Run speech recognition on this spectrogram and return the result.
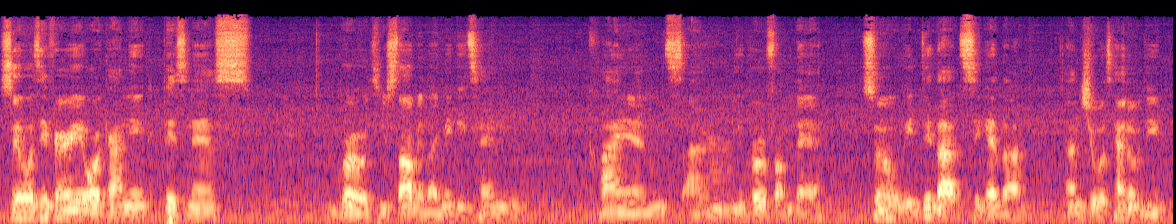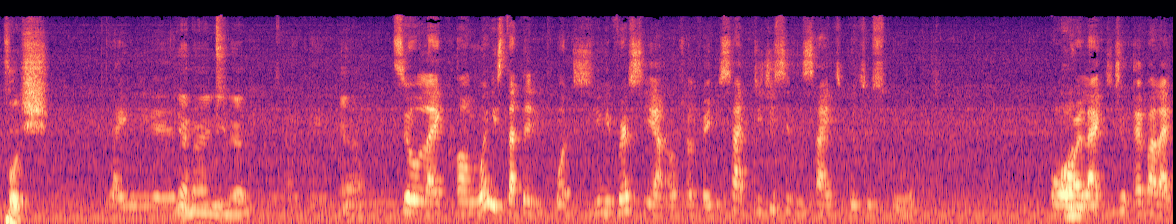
So it was a very organic business growth. You start with like maybe 10 clients and Yeah. you grow from there. So we did that together, and she was kind of the push That you needed. yeah, that I needed. Okay. Yeah. So, like, um, when you started what university and option fair, decide, did you still decide to go to school, or Um, like, did you ever like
